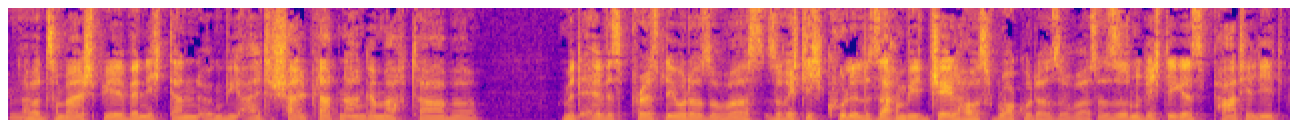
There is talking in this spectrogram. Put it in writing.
Mhm. Aber zum Beispiel, wenn ich dann irgendwie alte Schallplatten angemacht habe, mit Elvis Presley oder sowas, so richtig coole Sachen wie Jailhouse Rock oder sowas, also so ein richtiges Partylied. Und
